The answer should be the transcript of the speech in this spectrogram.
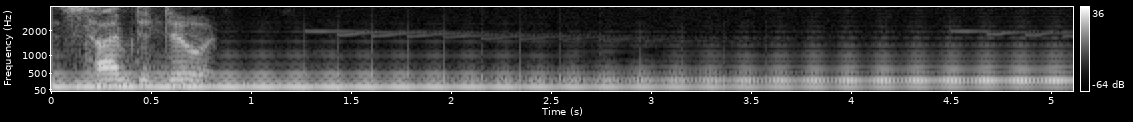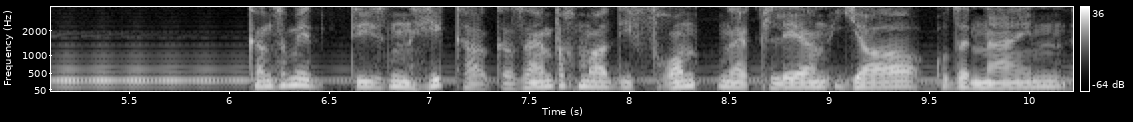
It's time to do it. Kannst du mir diesen Hickhack, also einfach mal die Fronten erklären, ja oder nein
